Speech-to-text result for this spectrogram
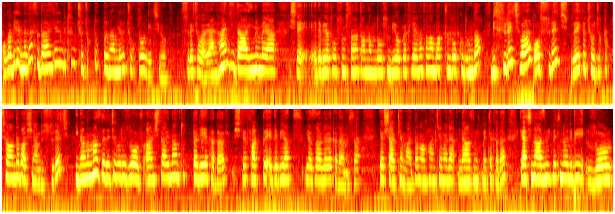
Olabilir. Nedense dahilerin bütün çocukluk dönemleri çok zor geçiyor. Süreç olarak. Yani hangi dahinin veya işte edebiyat olsun, sanat anlamında olsun, biyografilerine falan baktığımda okuduğumda bir süreç var. O süreç özellikle çocukluk çağında başlayan bir süreç. İnanılmaz derece böyle zor. Einstein'dan tut Dali'ye kadar, işte farklı edebiyat yazarlara kadar mesela Yaşar Kemal'den Orhan Kemal'e, Nazım Hikmet'e kadar. Gerçi Nazım Hikmet'in öyle bir zor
